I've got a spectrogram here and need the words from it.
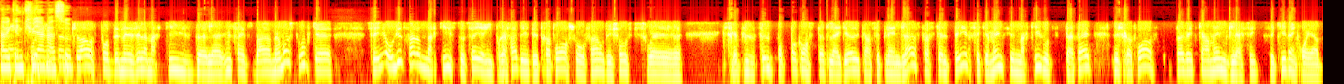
Avec une cuillère à une soupe. classe pour déneiger la marquise de la rue Saint-Hubert. Mais moi, je trouve que c'est au lieu de faire une marquise, tout ça, il pourrait faire des, des trottoirs chauffants ou des choses qui soient qui seraient plus utiles pour pas qu'on se pète la gueule quand c'est plein de glace. Parce que le pire, c'est que même si une marquise au-dessus de ta tête, les trottoirs peuvent être quand même glacés. Ce qui est incroyable.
